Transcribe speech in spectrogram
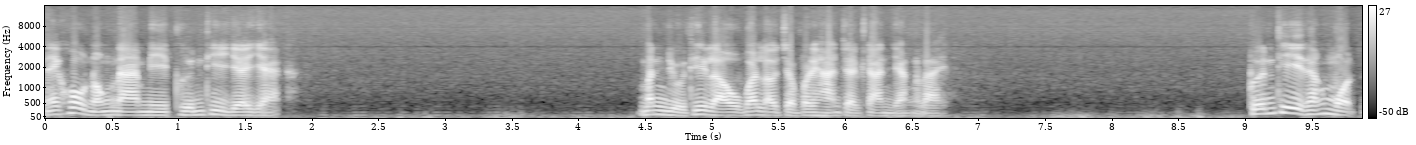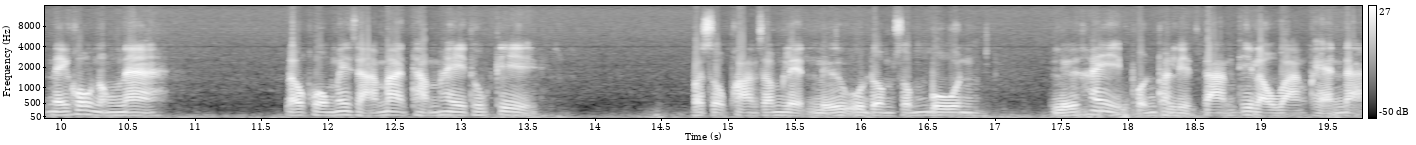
ในโคกหนองนามีพื้นที่เยอะแยะ มันอยู่ที่เราว่าเราจะบริหารจัดการอย่างไร พื้นที่ทั้งหมดในโคกหนองนา เราคงไม่สามารถทำให้ทุกที่ประสบความสำเร็จหรืออุดมสมบูรณ์ หรือให้ผลผลิตตามที่เราวางแผนได้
